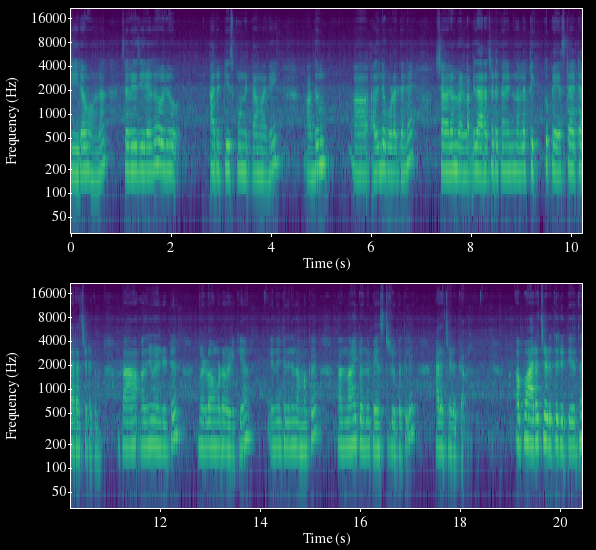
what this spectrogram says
ജീരകമാണ്. ചെറിയ ജീരകം ഒരു അര ടീസ്പൂൺ ഇട്ടാൽ മതി. അതും അതിന്റെ കൂടെ തന്നെ ശകലം വെള്ളം ഇത് അരച്ചെടുക്കാനായിട്ട് നല്ല തിക്ക് പേസ്റ്റായിട്ട് അരച്ചെടുക്കണം. അപ്പോൾ ആ അതിന് വേണ്ടിയിട്ട് വെള്ളവും കൂടെ ഒഴിക്കുക. എന്നിട്ട് ഇതിന് നമുക്ക് നന്നായിട്ടൊന്ന് പേസ്റ്റ് രൂപത്തിൽ അരച്ചെടുക്കാം. അപ്പോൾ അരച്ചെടുത്ത് കിട്ടിയത്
